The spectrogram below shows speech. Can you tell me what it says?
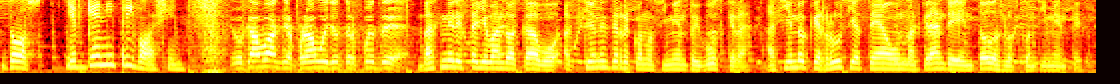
2. Yevgeny Prigozhin. Wagner está llevando a cabo acciones de reconocimiento y búsqueda, haciendo que Rusia sea aún más grande en todos los continentes.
